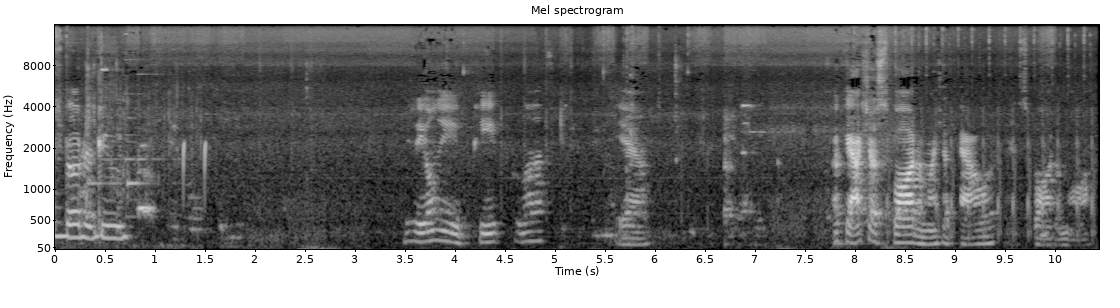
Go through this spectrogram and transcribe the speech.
The other dude? He's the only peep left? Yeah. Okay, I should spot him. I should power and spot him off.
